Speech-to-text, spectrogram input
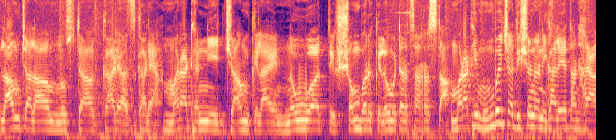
लांबच्या लांब नुसत्या गाड्याच गाड्या. मराठ्यांनी जाम केलाय नव्वद ते शंभर किलोमीटरचा रस्ता. मराठी मुंबईच्या दिशेनं निघालेत आणि ह्या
